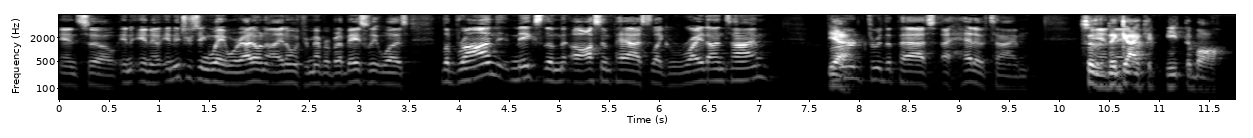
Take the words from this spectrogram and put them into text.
And so, in, in a, an interesting way, where I don't know, I don't know if you remember, but basically it was LeBron makes the awesome pass like right on time, yeah. Bird threw the pass ahead of time. So that the then, guy could meet the ball.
